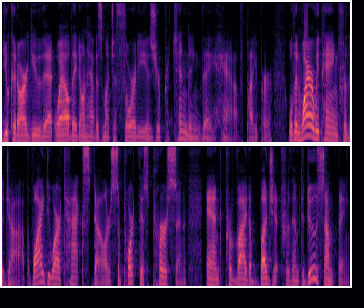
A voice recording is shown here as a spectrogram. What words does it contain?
You could argue that, well, they don't have as much authority as you're pretending they have, Piper. Well, then why are we paying for the job? Why do our tax dollars support this person and provide a budget for them to do something?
